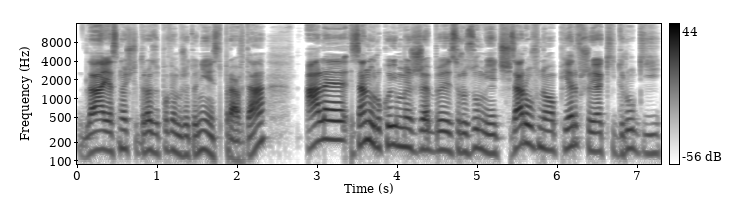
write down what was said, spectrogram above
Dla jasności od razu powiem, że to nie jest prawda, ale zanurkujmy, żeby zrozumieć zarówno pierwszy, jak i drugi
